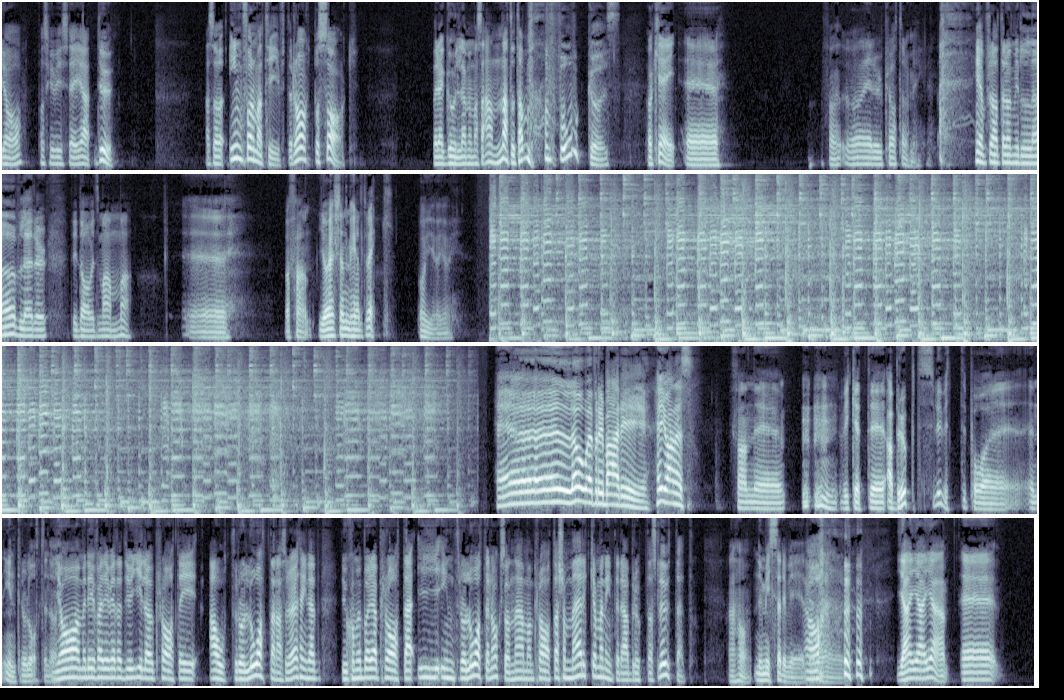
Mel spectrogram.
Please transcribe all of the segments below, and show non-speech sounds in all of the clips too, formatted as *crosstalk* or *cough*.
Ja, vad ska vi säga? Du. Alltså informativt, rakt på sak. Börja gulla med massa annat och tappa *laughs* fokus. Okej, eh... Fan, vad är det du pratar om egentligen? *laughs* Jag pratar om mitt love letter till Davids mamma. Eh... Vad fan, jag känner mig helt väck. Oj, oj, oj. Hello everybody! Hej Johannes! Fan, eh... *clears throat* vilket eh, abrupt slut på eh, en introlåt ändå. Ja, men det är för att jag vet att du gillar att prata i outro-låtarna, så då har jag tänkt att du kommer börja prata i introlåten också. När man pratar så märker man inte det abrupta slutet. Jaha, nu missade vi det. Ja. ja, ja, ja. Eh,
